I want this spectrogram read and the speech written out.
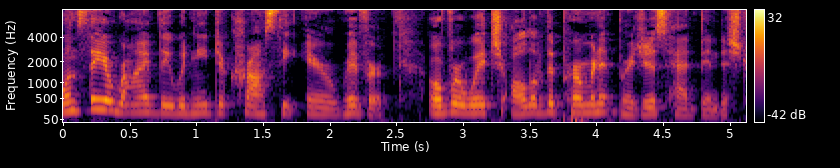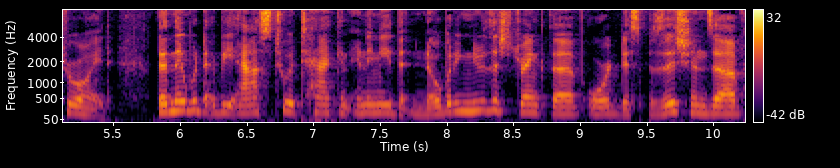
Once they arrived, they would need to cross the Aire River, over which all of the permanent bridges had been destroyed. Then they would be asked to attack an enemy that nobody knew the strength of, or dispositions of,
